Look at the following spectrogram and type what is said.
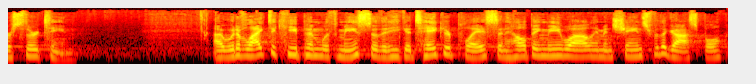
Verse 13. I would have liked to keep him with me so that he could take your place in helping me while I'm in chains for the gospel.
